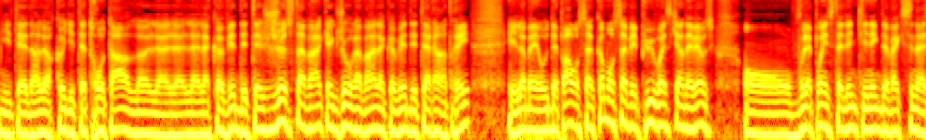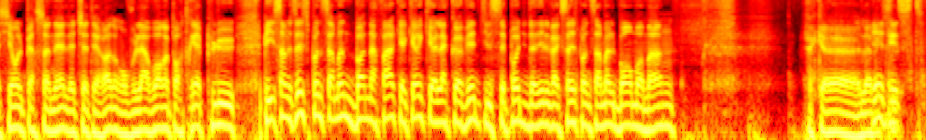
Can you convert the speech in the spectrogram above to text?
il était dans leur cas, il était trop tard. Là, la, la, la, COVID était juste avant, quelques jours avant, la COVID était rentrée. Et là, ben au départ, on savait, comme on savait plus où est-ce qu'il y en avait, on voulait pas installer une clinique de vaccination, le personnel, etc. Donc on voulait avoir un portrait plus. Puis il semble-t-il que c'est pas nécessairement une bonne affaire. Quelqu'un qui a la COVID, qui ne sait pas lui donner le vaccin, c'est pas nécessairement le bon moment. Hmm. Fait que euh, Bien triste.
